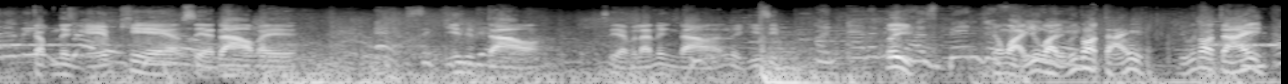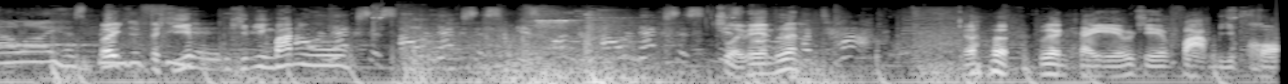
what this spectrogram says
Enemy กับ 1 double AFK ครับ kill. เสียดาวไป Executed. 20 ดาว เสียไปแล้ว 1 ดาวเหลือ 20 An enemy เฮ้ย has been ยังไหวอยู่ไหวอย่าเพิ่งถอด defeated. ใจอย่าเพิ่งถอดใจ An ally has เฮ้ย been แต่คลิป defeated. คลิปยิงบ้านอยู่ Our nexus. Our nexus is under our nexus. is สวยเพนเพื่อน under attack. เพื่อนใคร AFK ฝากบีบคอ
